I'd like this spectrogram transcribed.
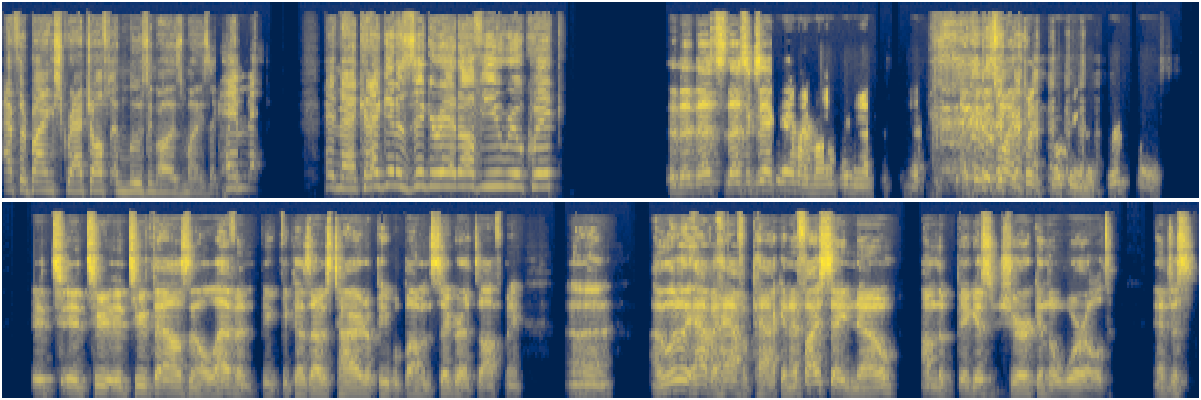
after buying scratch offs and losing all his money. He's like, hey man, hey man, can I get a cigarette off you real quick? That, that- that's that's exactly how my mom pronounced it. I think that's why I quit smoking in the first place. In, in, in 2011, because I was tired of people bumming cigarettes off me. Uh, I literally have a half a pack, and if I say no, I'm the biggest jerk in the world. And just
